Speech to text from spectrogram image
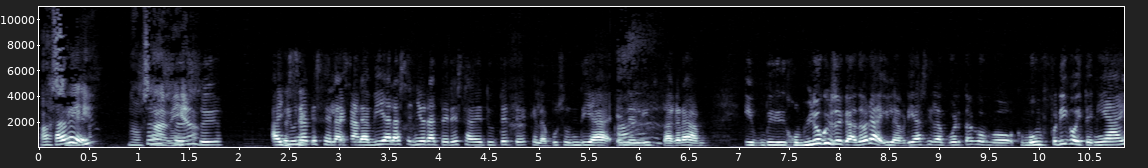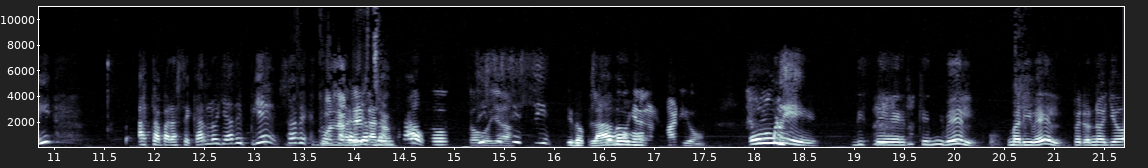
¿Ah, ¿sabes? sí? No Sí, sabía. sí, sí. Hay De una que se la, se la vi a la señora Teresa de Tutete, que la puso un día en el Ah. Instagram, y me dijo, mira qué secadora, y la abría así la puerta como, como un frigo, y tenía ahí hasta para secarlo ya de pie, ¿sabes? Que Con la todo sí, ya. sí, sí, sí. y doblado y en el armario. ¡Hombre! Dice, ¿qué nivel? Maribel. Pero no, yo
